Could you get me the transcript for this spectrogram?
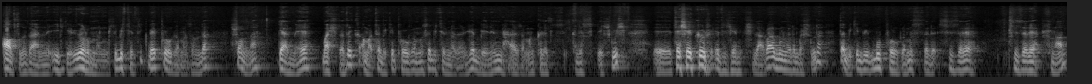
altılı gayenle ilgili yorumlarımızı bitirdik ve programımızın da sonuna gelmeye başladık. Ama tabii ki programımızı bitirmeden önce benim her zaman klasik- klasikleşmiş e, teşekkür edeceğim kişiler var. Bunların başında tabii ki bir, bu programı sizlere, sizlere sizlere sunan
